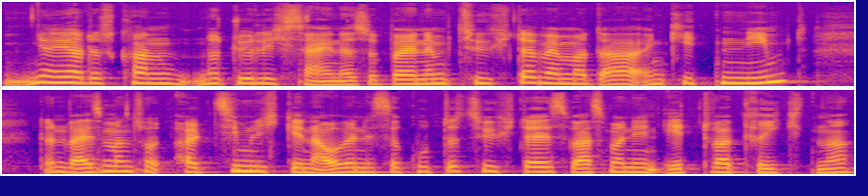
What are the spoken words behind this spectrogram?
Ja, ja, das kann natürlich sein. Also bei einem Züchter, wenn man da ein Kitten nimmt, dann weiß man halt ziemlich genau, wenn es ein guter Züchter ist, was man in etwa kriegt. Ne?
